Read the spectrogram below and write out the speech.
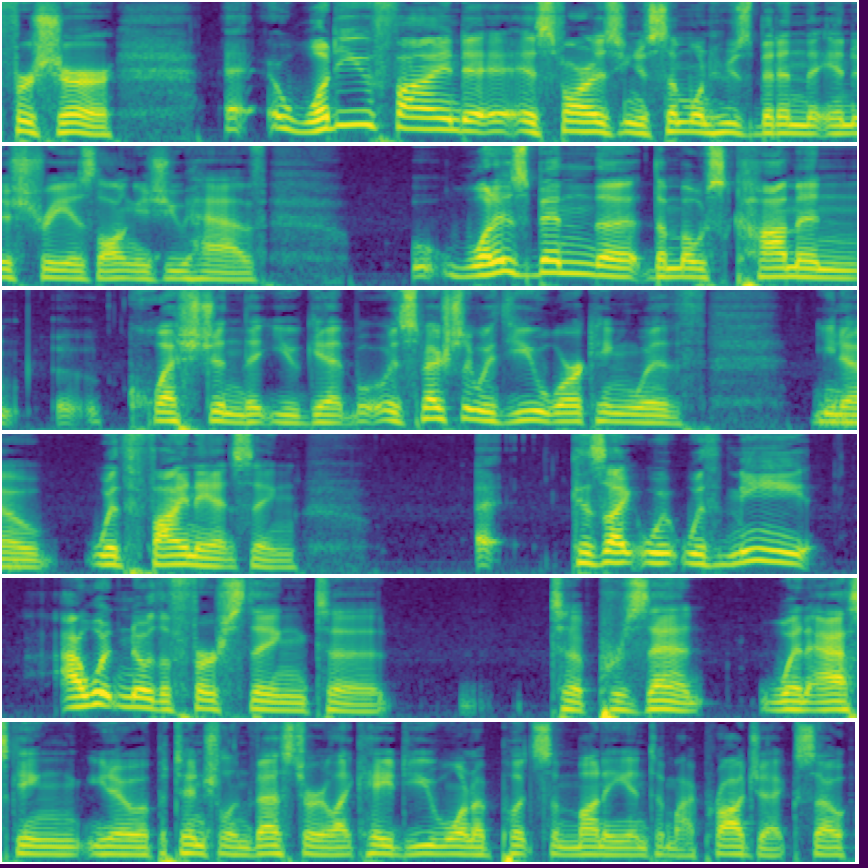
For sure. Uh, what do you find as far as you know someone who's been in the industry as long as you have? what has been the the most common uh, question that you get especially with you working with you know with financing because uh, like with me i wouldn't know the first thing to to present when asking you know a potential investor like hey do you want to put some money into my project? So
